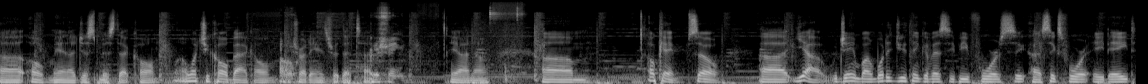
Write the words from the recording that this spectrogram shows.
Uh, oh man, I just missed that call. Why don't you call back? I'll, I'll try to answer it that time. Yeah, I know. Um, okay, so uh, yeah, Jane Bond, what did you think of SCP uh, 6488?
